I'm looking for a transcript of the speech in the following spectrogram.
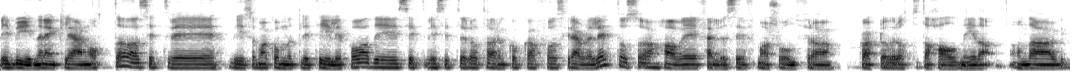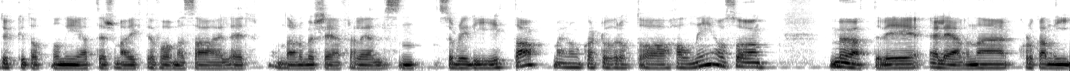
Vi begynner egentlig gjerne åtte. Da sitter vi, de som har kommet litt tidlig på, sitter, vi sitter og tar en kopp kaffe og skrevler litt. Og så har vi felles informasjon fra kvart over åtte til halv ni, da. Om det har dukket opp noen nyheter som er viktig å få med seg, eller om det er noen beskjed fra ledelsen, så blir de gitt da, mellom kvart over åtte og halv ni. Og så møter vi elevene klokka ni.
